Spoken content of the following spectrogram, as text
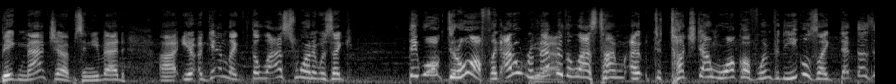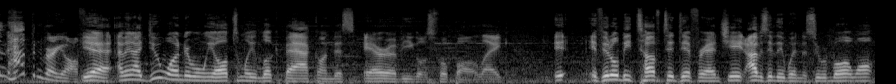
big matchups, and you've had, uh, you know, again, like the last one, it was like they walked it off. Like I don't remember Yeah. the last time a touchdown walk off win for the Eagles. Like that doesn't happen very often. Yeah, I mean, I do wonder when we ultimately look back on this era of Eagles football, like it, if it'll be tough to differentiate. Obviously, if they win the Super Bowl, it won't.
